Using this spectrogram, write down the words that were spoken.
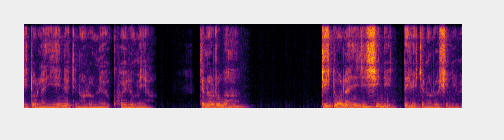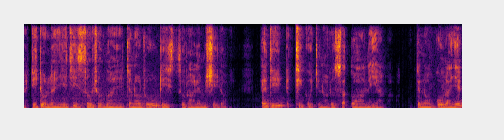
ဒီတော်လန်ရေးနဲ့ကျွန်တော်တို့နဲ့ခွဲလို့မရကျွန်တော်တို့ကဒီတော်လန်ရေးကြီးရှိနေတည်၍ကျွန်တော်တို့ရှိနေမယ်ဒီတော်လန်ရေးကြီးဆုံးရှုံးသွားရင်ကျွန်တော်တို့ဒီဆိုတာလည်းမရှိတော့ဘူးအဲ့ဒီအထစ်ကိုကျွန်တော်တို့ဆက်သွားနေရမှာပါကျွန်တော်ကိုယ်တိုင်ရဲ့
